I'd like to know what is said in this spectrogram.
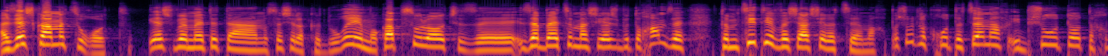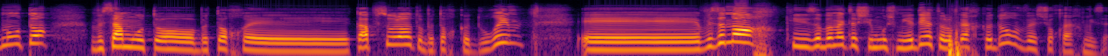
אז יש כמה צורות. יש באמת את הנושא של הכדורים או קפסולות, שזה זה בעצם מה שיש בתוכם, זה תמצית יבשה של הצמח. פשוט לקחו את הצמח, ייבשו אותו, טחנו אותו, ושמו אותו בתוך אה, קפסולות או בתוך כדורים. אה, וזה נוח, כי זה באמת לשימוש מיידי, אתה לוקח כדור ושוכח מזה.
